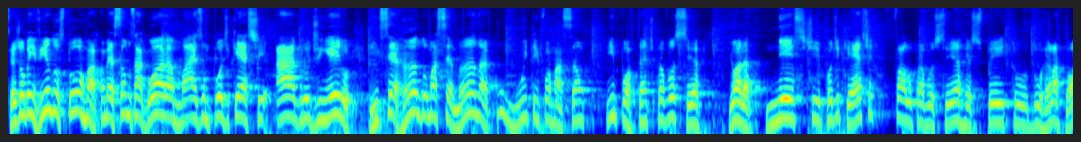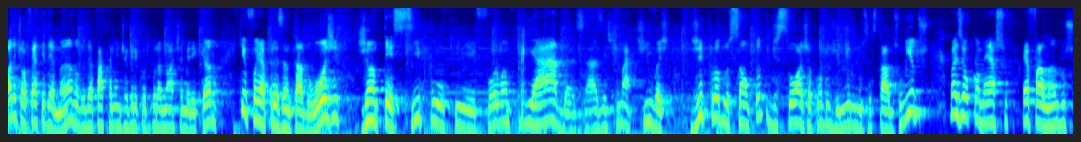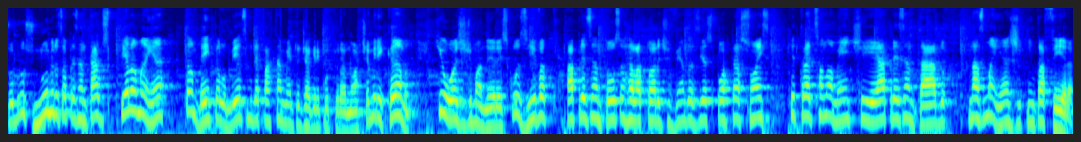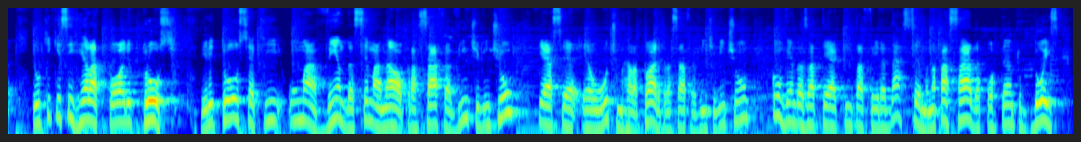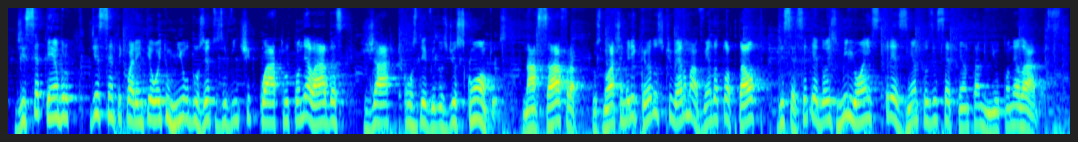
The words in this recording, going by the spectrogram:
Sejam bem-vindos, turma! Começamos agora mais um podcast Agro Dinheiro, encerrando uma semana com muita informação importante para você. E olha, neste podcast falo para você a respeito do relatório de oferta e demanda do Departamento de Agricultura norte-americano que foi apresentado hoje. Já antecipo que foram ampliadas as estimativas de produção tanto de soja quanto de milho nos Estados Unidos, mas eu começo é falando sobre os números apresentados pela manhã também pelo mesmo Departamento de Agricultura norte-americano, que hoje de maneira exclusiva apresentou seu relatório de vendas e exportações, que tradicionalmente é apresentado nas manhãs de quinta-feira. E o que, que esse relatório trouxe? Ele trouxe aqui uma venda semanal para a safra 2021, e esse é, é o último relatório para a safra 2021, com vendas até a quinta-feira da semana passada, portanto 2 de setembro, de 148.224 toneladas, já com os devidos descontos. Na safra, os norte-americanos tiveram uma venda total de 62 milhões 370 mil toneladas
